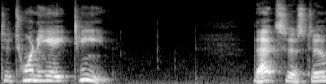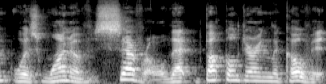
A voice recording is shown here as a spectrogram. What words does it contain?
to 2018. That system was one of several that buckled during the COVID,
